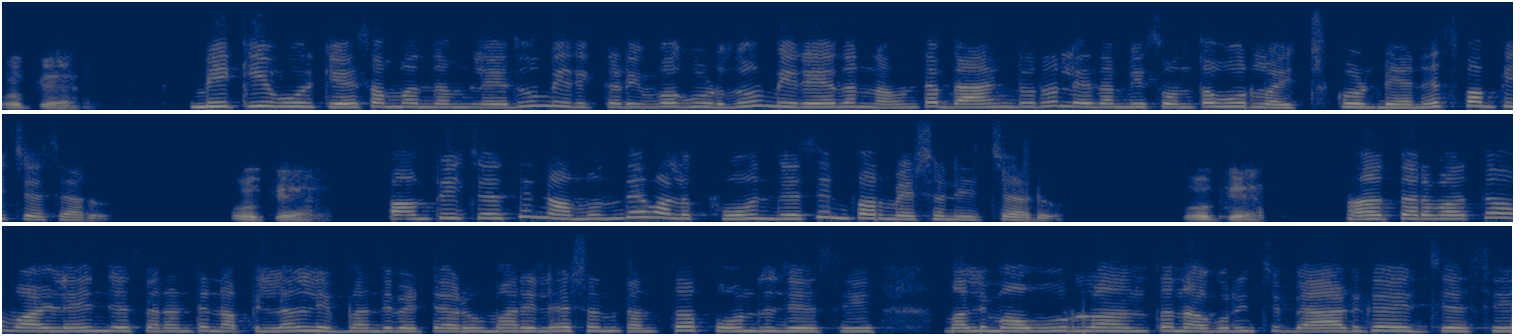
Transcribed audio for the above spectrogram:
ఓకే. మీకు ఈ ఊరికి ఏ సంబంధం లేదు మీరు ఇక్కడ ఇవ్వకూడదు మీరు ఏదన్నా ఉంటే బెంగళూరు లేదా మీ సొంత ఊర్లో ఇచ్చుకోండి అనేసి పంపించేశారు. ఓకే. పంపించేసి నా ముందే వాళ్ళకి ఫోన్ చేసి ఇన్ఫర్మేషన్ ఇచ్చాడు. ఓకే. ఆ తర్వాత వాళ్ళు ఏం చేశారంటే నా పిల్లల్ని ఇబ్బంది పెట్టారు. మా రిలేషన్ అంతా ఫోన్లు చేసి మళ్ళీ మా ఊర్లో అంతా నా గురించి బ్యాడ్గా ఇచ్చేసి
